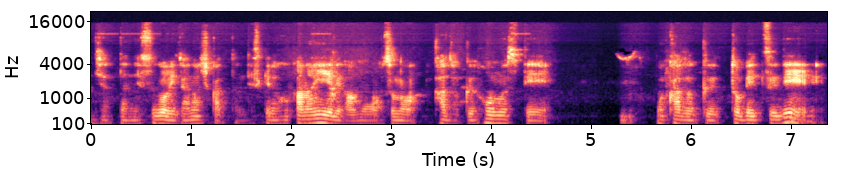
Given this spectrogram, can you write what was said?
感じだったんですごい楽しかったんですけど、他の家ではもうその家族、ホームステイの家族と別で、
